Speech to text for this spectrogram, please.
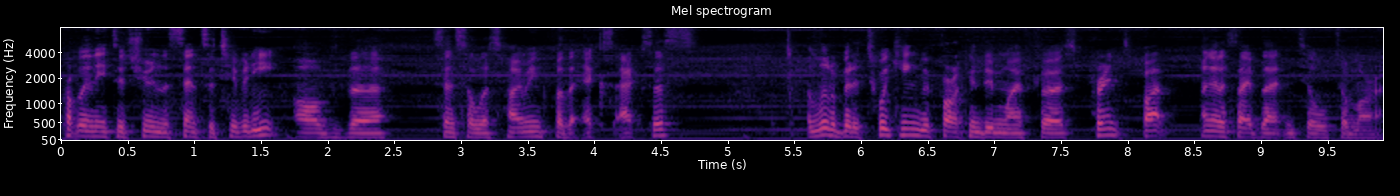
Probably need to tune the sensitivity of the sensorless homing for the x-axis. A little bit of tweaking before I can do my first print, but I'm to save that until tomorrow.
